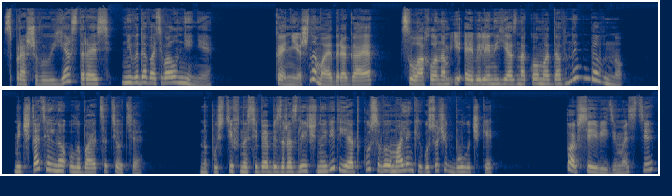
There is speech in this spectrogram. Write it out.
Спрашиваю я, стараясь не выдавать волнения. «Конечно, моя дорогая. С Лахланом и Эвелин я знакома давным-давно». Мечтательно улыбается тетя. Напустив на себя безразличный вид, я откусываю маленький кусочек булочки. «По всей видимости»,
